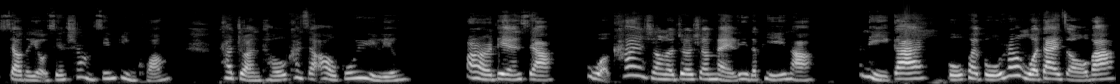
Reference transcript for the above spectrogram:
笑得有些丧心病狂，他转头看向傲孤玉灵：“二殿下，我看上了这身美丽的皮囊，你该不会不让我带走吧？”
